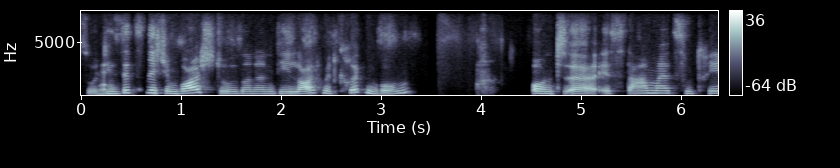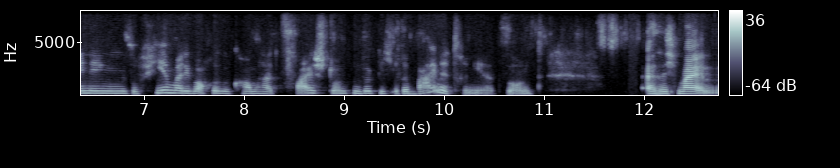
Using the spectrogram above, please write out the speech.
So, wow. die sitzt nicht im Rollstuhl, sondern die läuft mit Krücken rum und äh, ist damals zum Training so viermal die Woche gekommen, hat zwei Stunden wirklich ihre Beine trainiert. So. Und also ich meine,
